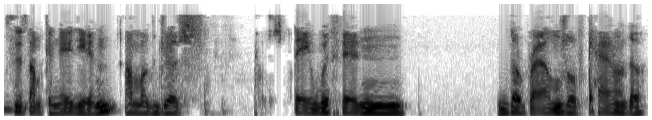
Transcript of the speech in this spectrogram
since I'm Canadian, I'm gonna just stay within the realms of Canada.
